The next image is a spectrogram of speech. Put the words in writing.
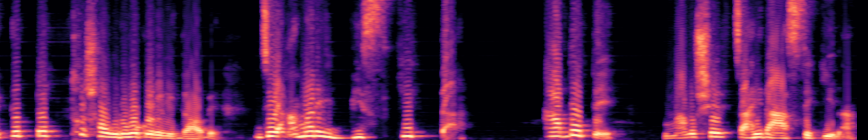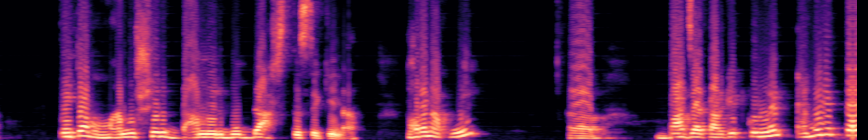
একটু তথ্য সংগ্রহ করে নিতে হবে যে আমার এই বিস্কিটটা আদতে মানুষের চাহিদা আছে কিনা? এটা মানুষের দামের মধ্যে আসতেছে কিনা? ধরেন আপনি বাজার টার্গেট করলেন এমন একটা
